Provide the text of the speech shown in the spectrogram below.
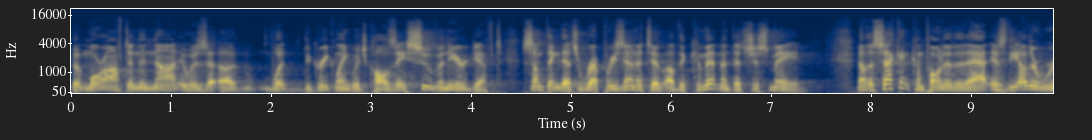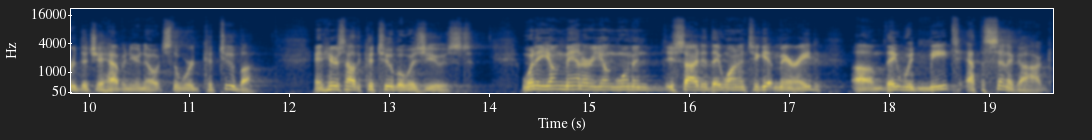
but more often than not, it was a, what the Greek language calls a souvenir gift, something that's representative of the commitment that's just made. Now, the second component of that is the other word that you have in your notes, the word ketubah. And here's how the ketubah was used. When a young man or a young woman decided they wanted to get married, um, they would meet at the synagogue.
